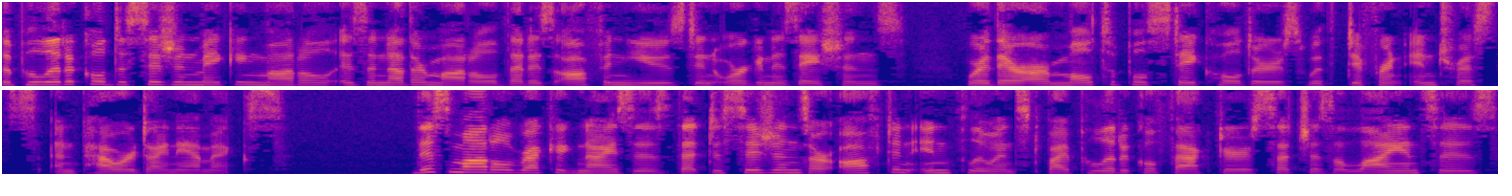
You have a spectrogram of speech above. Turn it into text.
The political decision making model is another model that is often used in organizations where there are multiple stakeholders with different interests and power dynamics. This model recognizes that decisions are often influenced by political factors such as alliances,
